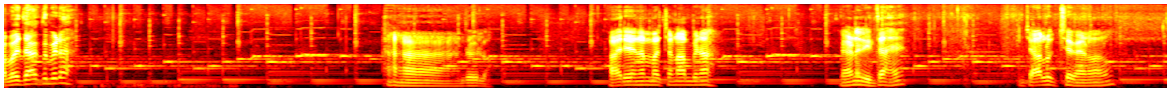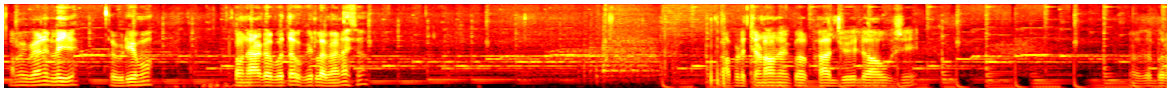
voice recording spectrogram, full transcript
આ બાજુ જાગતો બેટા? હા, જોઈ લો. આર્ય મરચણા ચણા બીણા વેણે લીધા છે ચાલુ જ છે વેણવાનું. અમે વેણે લઈએ તો વિડીયોમાં. તમને આગળ બતાવું કેટલા વેણા છે. આપણે ચણાનો એકવાર ફાલ જોઈ લો, આવું છે. જબર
